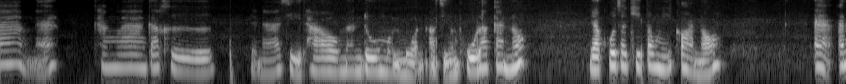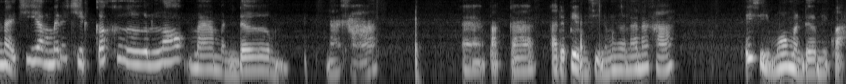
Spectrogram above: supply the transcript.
ล่างนะ ข้างล่างก็คือเดี๋ยวนะ สีเทามันดูหมุนๆเอาสีชมพูแล้วกันเนาะเดี๋ยวครูจะคิดตรงนี้ก่อนเนาะอะอันไหนที่ยังไม่ได้คิดก็คือลอกมาเหมือนเดิมนะคะอ่าปากกาอะเดี๋ยวเปลี่ยนเป็นสีน้ำเงินแล้วนะคะไอ้สีม่วงเหมือนเดิมดีกว่า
